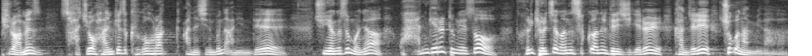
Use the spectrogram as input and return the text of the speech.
필요하면 사죠. 하나님께서 그거 허락 안 하시는 분은 아닌데 중요한 것은 뭐냐? 관계를 통해서 늘 결정하는 습관을 들이시기를 간절히 축원합니다.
